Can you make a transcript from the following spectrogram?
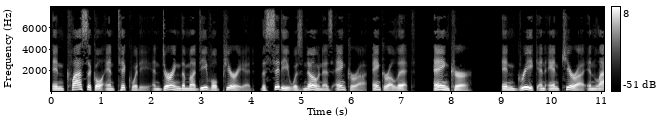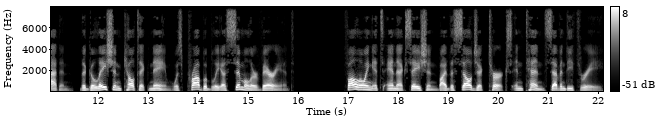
In classical antiquity and during the medieval period, the city was known as Ankara, Ankara lit. Anchor, in Greek and Ancyra in Latin, the Galatian Celtic name was probably a similar variant. Following its annexation by the Seljuk Turks in 1073,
